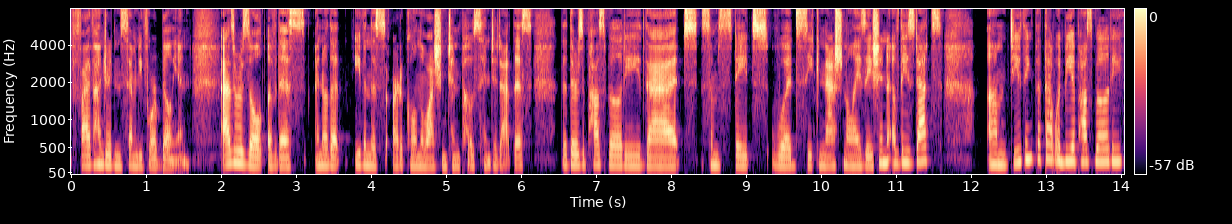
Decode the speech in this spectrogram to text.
574 billion. As a result of this, I know that even this article in the Washington Post hinted at this, that there's a possibility that some states would seek nationalization of these debts. Um, do you think that that would be a possibility?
